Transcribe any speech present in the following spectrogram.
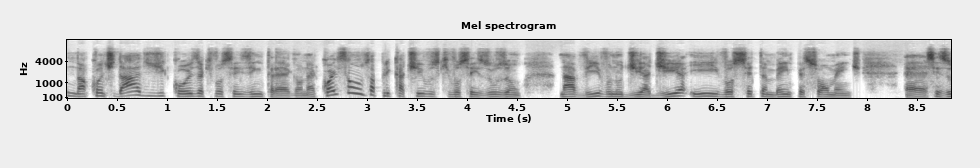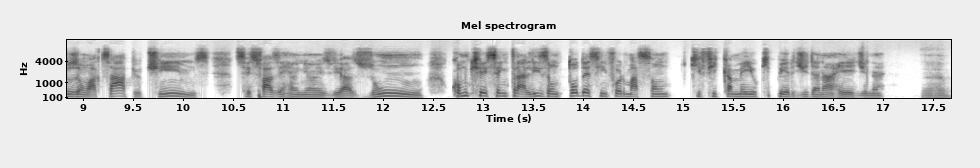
na quantidade de coisa que vocês entregam, né? Quais são os aplicativos que vocês usam na Vivo no dia a dia e você também pessoalmente? É, vocês usam o WhatsApp, o Teams? Vocês fazem reuniões via Zoom? Como que vocês centralizam toda essa informação que fica meio que perdida na rede, né? Uhum.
